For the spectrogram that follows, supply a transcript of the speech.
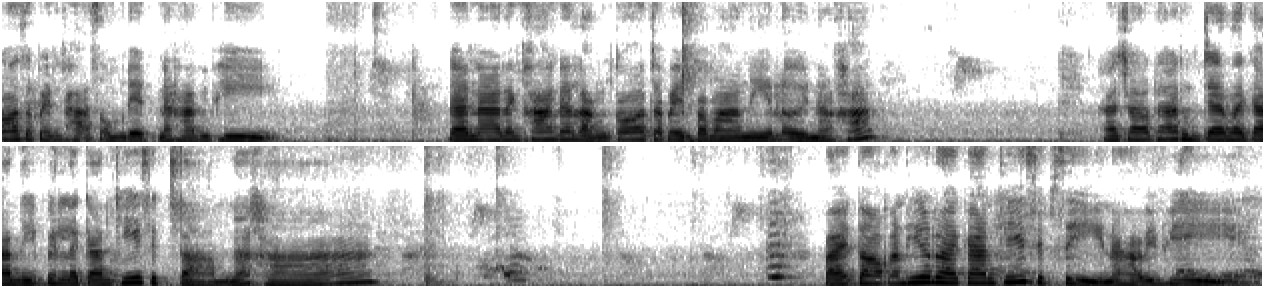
ก็จะเป็นพระสมเด็จนะคะพี่ๆด้านหน้าด้านข้างด้านหลังก็จะเป็นประมาณนี้เลยนะคะ ถ้าชอบถ้าถูกใจรายการนี้เป็นรายการที่ 13 นะคะ ไปต่อกันที่รายการที่ 14 นะคะพี่ๆ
